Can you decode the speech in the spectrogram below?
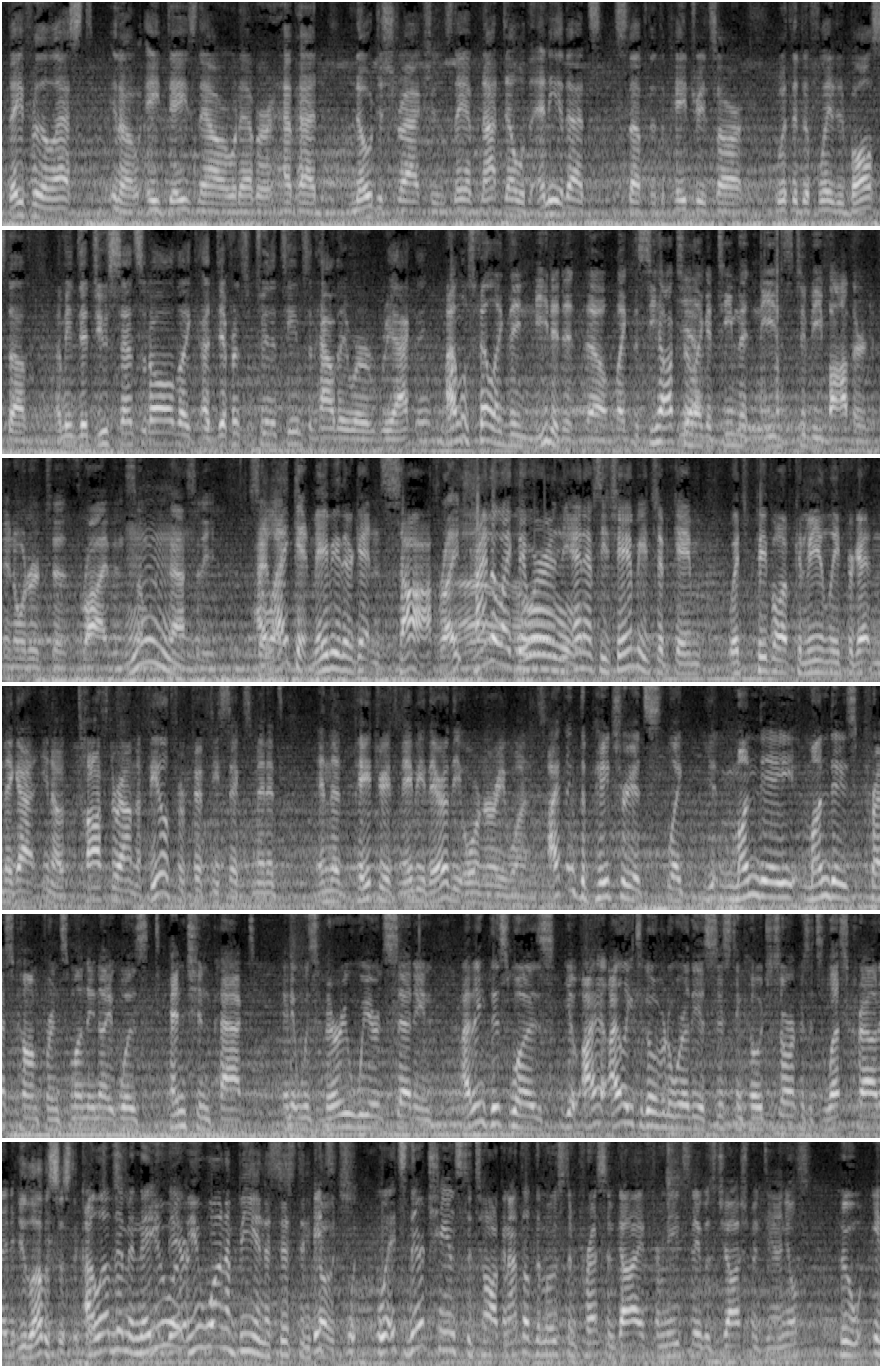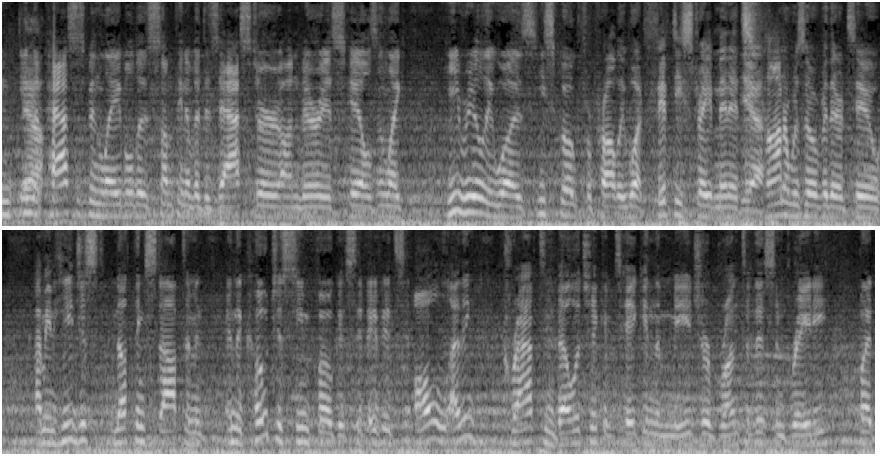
they for the last you know eight days now or whatever have had no distractions. They have not dealt with any of that stuff that the Patriots are with the deflated ball stuff. I mean, did you sense at all like a difference between the teams and how they were reacting? I almost felt like they needed it though. Like the Seahawks Yeah. are like a team that needs to be bothered in order to thrive in some mm. capacity. So I like it. Maybe they're getting soft, Right? Kind of like they were in the Oh. NFC Championship game, which people have conveniently forgotten. They got you know tossed around the field for 56 minutes, and the Patriots maybe they're the ornery ones. I think the Patriots, like Monday, Monday's press conference Monday night was tension packed, and it was very weird setting. I think this was. You know, I, I like to go over to where the assistant coaches are because it's less crowded. You love assistant coaches. I love them, and they You, they're- you want to be an assistant coach. It's, well, it's their chance to talk, and I thought the most impressive guy for me today was Josh McDaniels, who in, in Yeah. the past has been labeled as something of a disaster on various scales, and like he really was. He spoke for probably what 50 straight minutes. Yeah. Connor was over there too. I mean, he just nothing stopped him, and, and the coaches seem focused. If, if it's all, I think Kraft and Belichick have taken the major brunt of this, and Brady, but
